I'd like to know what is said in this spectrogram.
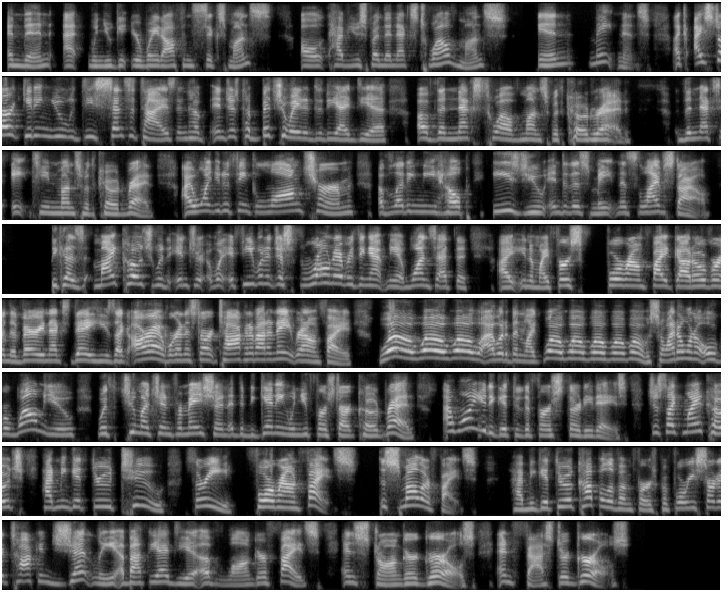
And then at when you get your weight off in 6 months, I'll have you spend the next 12 months in maintenance. Like I start getting you desensitized and, and just habituated to the idea of the next 12 months with code red, the next 18 months with code red. I want you to think long term of letting me help ease you into this maintenance lifestyle because my coach would enter if he would have just thrown everything at me at once at the I you know my first four round fight got over and the very next day he's like all right we're going to start talking about an eight round fight. Whoa whoa whoa. I would have been like whoa whoa whoa whoa whoa. So i don't want to overwhelm you with too much information at the beginning when you first start code red. I want you to get through the first 30 days. Just like my coach had me get through two three four round fights the smaller fights had me get through a couple of them first before we started talking gently about the idea of longer fights and stronger girls and faster girls.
